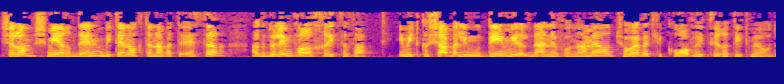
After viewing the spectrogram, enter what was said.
שלום, שמי ירדן, בתנו הקטנה בת עשר, הגדולים כבר אחרי צבא. היא מתקשה בלימודים, היא ילדה נבונה מאוד, שאוהבת לקרוא ויצירתית מאוד.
